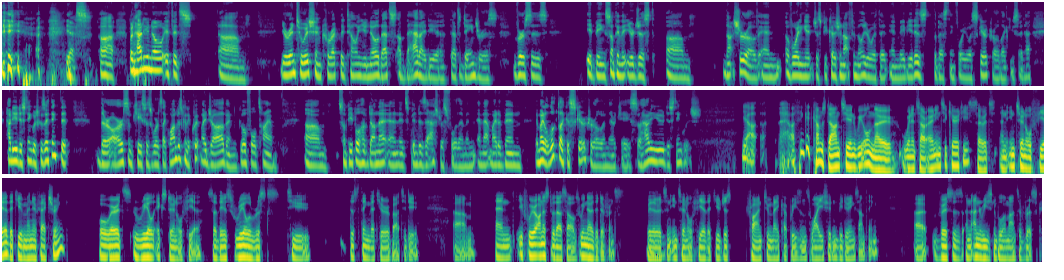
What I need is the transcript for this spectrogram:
yes. Uh, but how do you know if it's um, your intuition correctly telling you no that's a bad idea. That's dangerous versus it being something that you're just um, not sure of and avoiding it just because you're not familiar with it and maybe it is the best thing for you a scarecrow like you said. How, how do you distinguish? Because i think that there are some cases where it's like well i'm just going to quit my job and go full time um, some people have done that and it's been disastrous for them. And, and that might have been it might have looked like a scarecrow in their case. So how do you distinguish? Yeah i think it comes down to and we all know when it's our own insecurities so it's an internal fear that you're manufacturing or where it's real external fear. So there's real risks to this thing that you're about to do. Um, and if we're honest with ourselves we know the difference whether mm-hmm. it's an internal fear that you're just trying to make up reasons why you shouldn't be doing something uh, versus an unreasonable amount of risk.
